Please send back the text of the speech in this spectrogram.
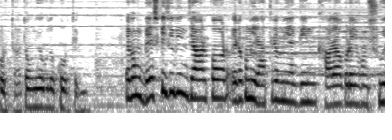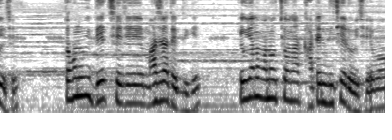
করতে হয়, তো উনি ওগুলো করতেন। এবং বেশ কিছুদিন যাওয়ার পর এরকমই রাত্রে উনি একদিন খাওয়া দাওয়া করে যখন শুয়েছে, তখন উনি দেখছে যে মাঝরাতের দিকে কেউ যেন মনে হচ্ছে ওনার খাটের নিচে রয়েছে এবং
